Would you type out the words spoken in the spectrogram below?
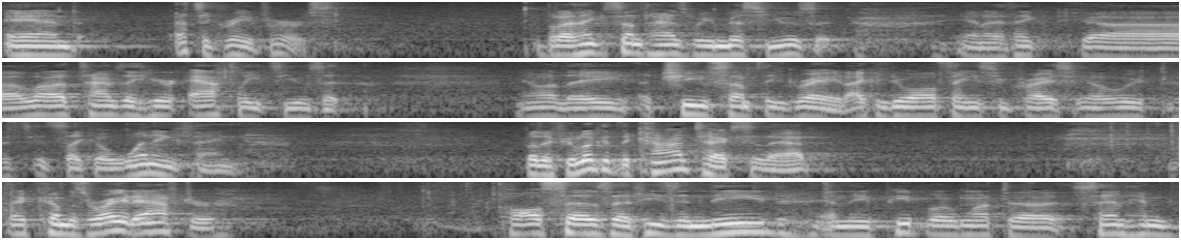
And that's a great verse. But I think sometimes we misuse it. And I think uh, a lot of times I hear athletes use it. You know, they achieve something great. I can do all things through Christ. You know, it's like a winning thing. But if you look at the context of that, that comes right after Paul says that he's in need, and the people want to send him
